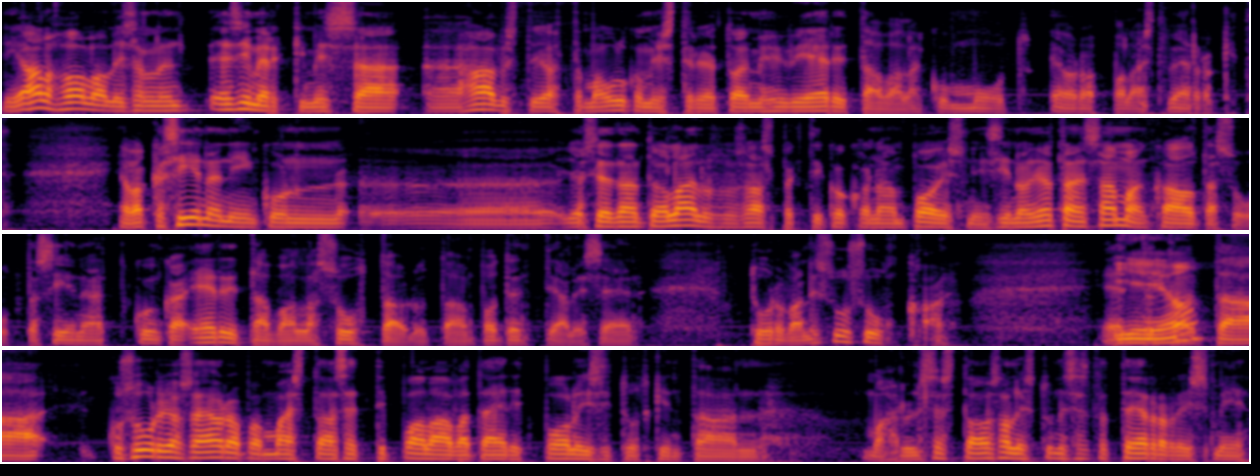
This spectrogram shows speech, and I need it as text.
Niin Al oli sellainen esimerkki, missä äh, Haavisto johtama ulkoministeriö toimi hyvin eri tavalla kuin muut eurooppalaiset verrokit. Ja vaikka siinä, niin kun, äh, jos jätetään tuo laillisuusaspekti kokonaan pois, niin siinä on jotain samankaltaisuutta siinä, että kuinka eri tavalla suhtaudutaan potentiaaliseen turvallisuusuhkaan. Että tota, kun suuri osa Euroopan maista asetti palaavat äidit poliisitutkintaan mahdollisesta osallistumisesta terrorismiin,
